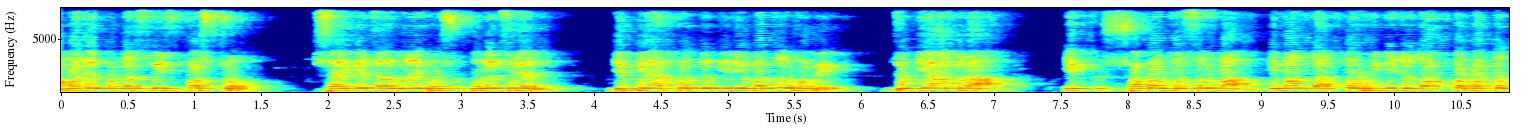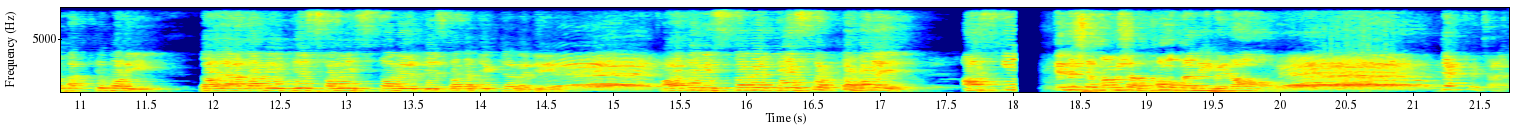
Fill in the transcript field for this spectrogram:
আমাদের কথা সুস্পষ্ট। সাইকে চরমনে বলেছিলেন যে পেয়ার পদ্ধতি নির্বাচন হবে। যদি আমরা সকল মুসলমান, ইমানদার, তৌহিদি যদি ঐক্যবদ্ধ থাকতে পারি, তাহলে আগামী দেশ হবে ইসলামের দেশ, কথা ঠিক না আমাদের ইসলামের দেশ করতে হলে আজকে এদেশের মানুষ আর ক্ষমতা নিবে না। দেখতে চায়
